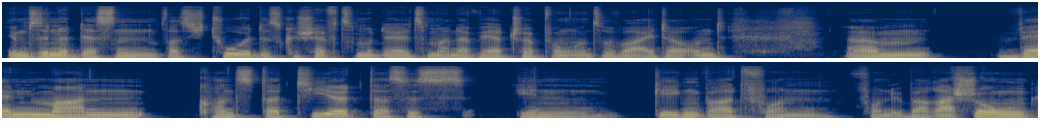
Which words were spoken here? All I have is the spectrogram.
im Sinne dessen, was ich tue, des Geschäftsmodells, meiner Wertschöpfung und so weiter. Und ähm, wenn man konstatiert, dass es in Gegenwart von, von Überraschungen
